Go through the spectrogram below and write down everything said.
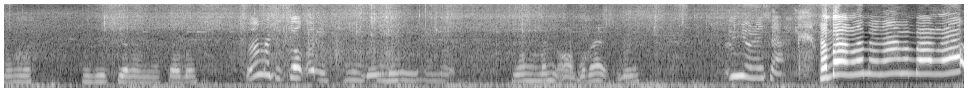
ลงเลยมีวิเชียนอะไรใส่เบิ้งว่ามันจะจกเอันนี้มึงมึงยังมันออกมาได้เบิ้งมันอยู่ในสระมาบังแล้วแม่น้ามาบังแล้ว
